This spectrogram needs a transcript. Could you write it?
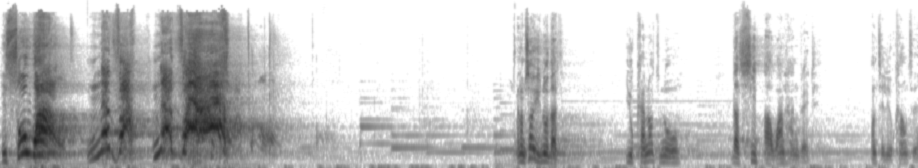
He's so wild. Never, never. And I'm sure you know that you cannot know that sheep are 100 until you count them.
